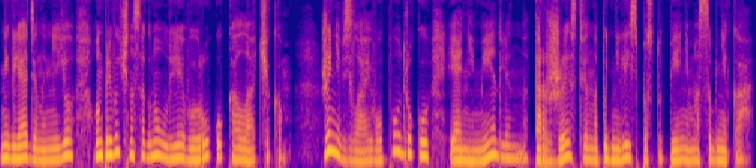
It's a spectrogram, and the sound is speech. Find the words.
Не глядя на нее, он привычно согнул левую руку калачиком. Женя взяла его под руку, и они медленно, торжественно поднялись по ступеням особняка.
